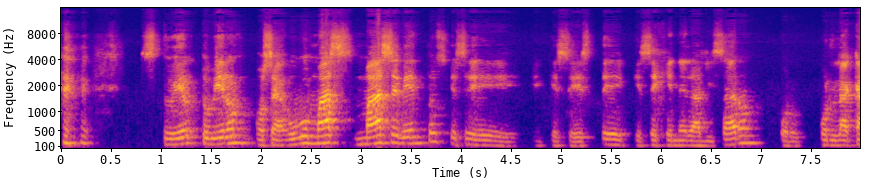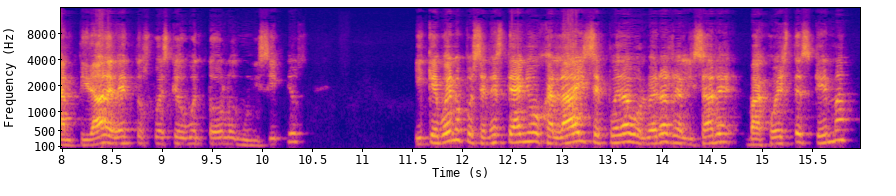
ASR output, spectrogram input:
tuvieron, tuvieron, o sea, hubo más, más eventos que se, que se, este, que se generalizaron por, la cantidad de eventos pues, que hubo en todos los municipios. Y que bueno, pues en este año ojalá y se pueda volver a realizar eh, bajo este esquema,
